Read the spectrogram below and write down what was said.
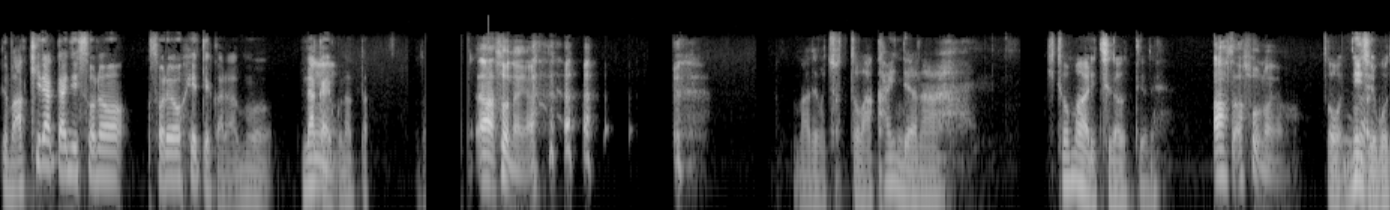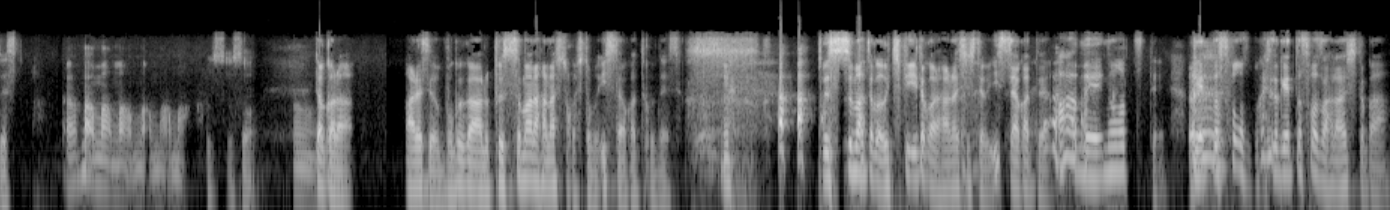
でも明らかにその、それを経てからもう仲良くなった。ああ、そうなんや。まあでもちょっと若いんだよな。一回り違うっていうね。あ、そあそうなんや。そう、25です。あまあまあまあまあまあまそうそうそあ。うんう。だから、あれですよ、僕があのプッスマの話とかしても一切分かってくれないですよ。プッスマとかウチピーとかの話しても一切分かってない。あーめーのっつって。ゲットスポーツ、昔のゲットスポーツの話とか、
